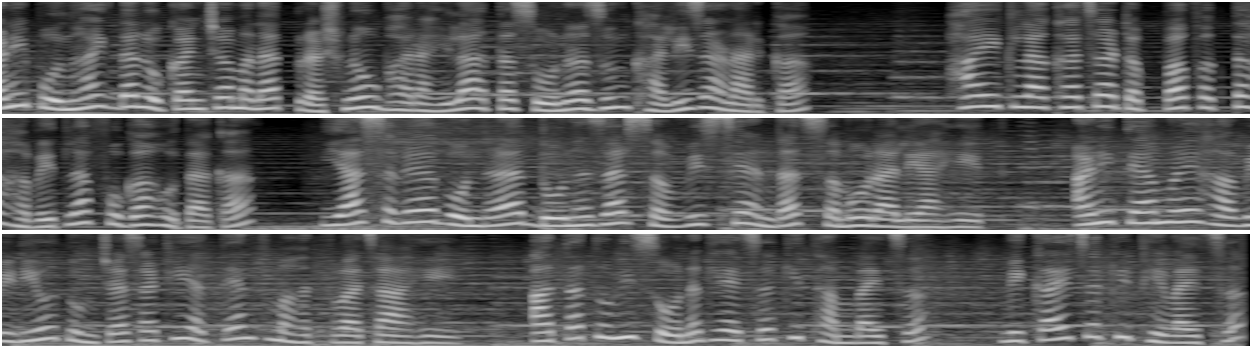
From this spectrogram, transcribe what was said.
आणि पुन्हा एकदा लोकांच्या मनात प्रश्न उभा राहिला आता सोनं अजून खाली जाणार का? हा एक लाखाचा टप्पा फक्त हवेतला फुगा होता का? या सगळ्या गोंधळात दोन हजार सव्वीसचे अंदाज समोर आले आहेत. आणि त्यामुळे हा व्हिडिओ तुमच्यासाठी अत्यंत महत्त्वाचा आहे. आता तुम्ही सोनं घ्यायचं की थांबायचं? विकायचं की ठेवायचं?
